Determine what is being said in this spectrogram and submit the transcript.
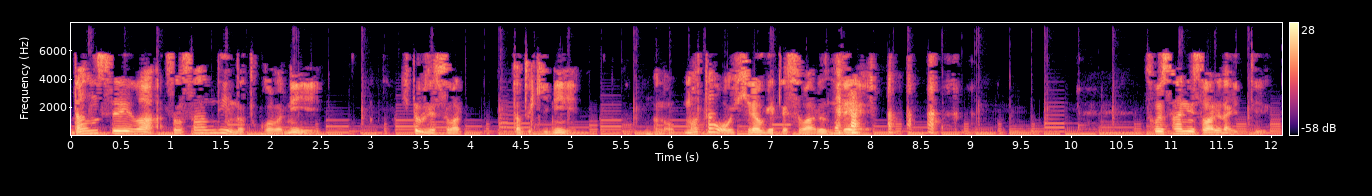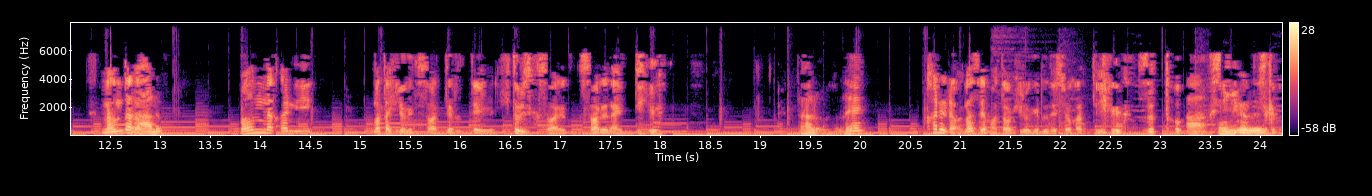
男性は、その3人のところに、1人で座った時に、あの、股を広げて座るんで、そういう3人座れないっていう。なんなら、真ん中に股広げて座ってるって、1人しか座れ座れないっていう。なるほどね。彼らはなぜ股を広げるでしょうかっていう、ずっと不あ思議なんですけど。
